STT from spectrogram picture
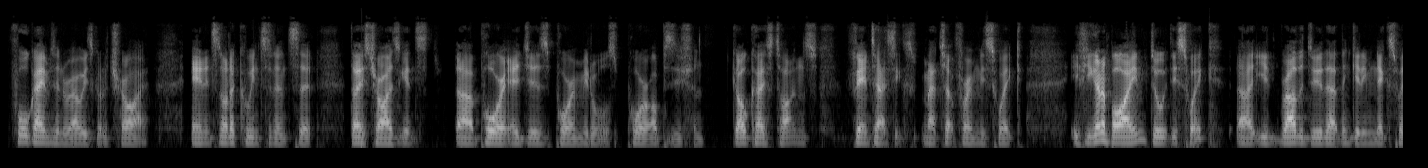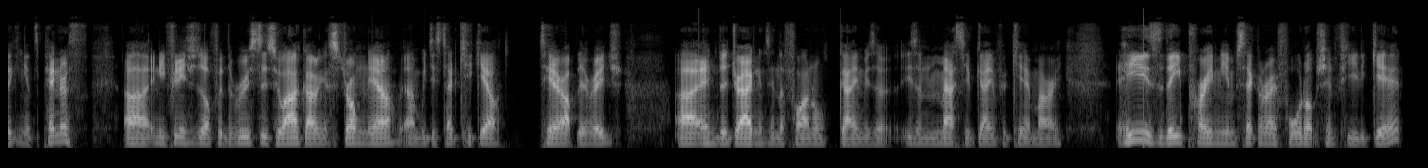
Four games in a row, he's got a try, and it's not a coincidence that those tries against uh, poor edges, poor middles, poor opposition Gold Coast Titans, fantastic matchup for him this week. If you're going to buy him, do it this week. Uh, you'd rather do that than get him next week against Penrith. Uh, and he finishes off with the Roosters, who aren't going as strong now. Um, we just had Kikau tear up their edge. Uh, and the Dragons in the final game is a is a massive game for Cam Murray. He is the premium second row forward option for you to get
